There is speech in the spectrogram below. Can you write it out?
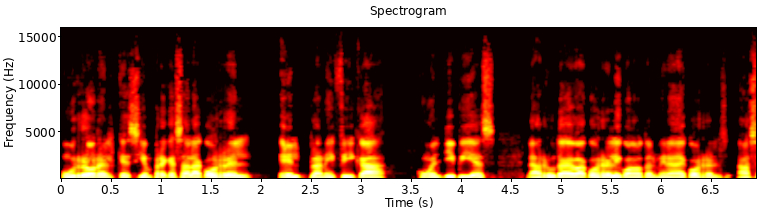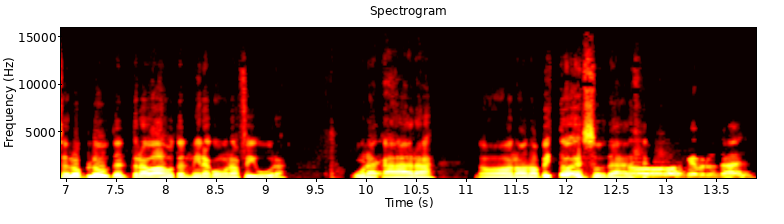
un runner que siempre que sale a correr, él planifica con el GPS la ruta que va a correr y cuando termina de correr, hace los blows del trabajo, termina con una figura, una cara. No, no, ¿no has visto eso? No, qué brutal.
